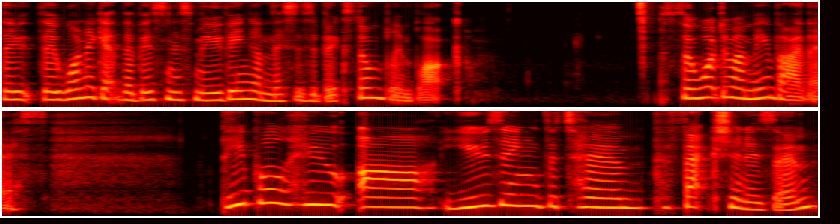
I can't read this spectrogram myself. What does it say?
They, they want to get their business moving, and this is a big stumbling block. So, what do I mean by this? People who are using the term perfectionism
